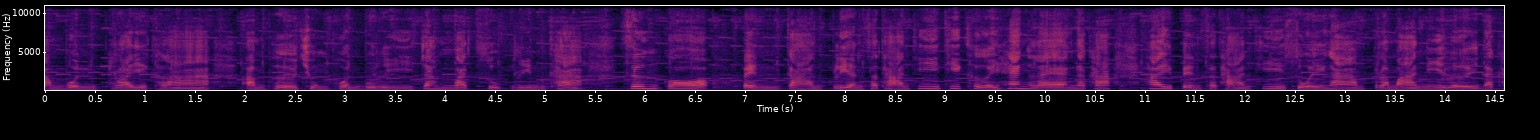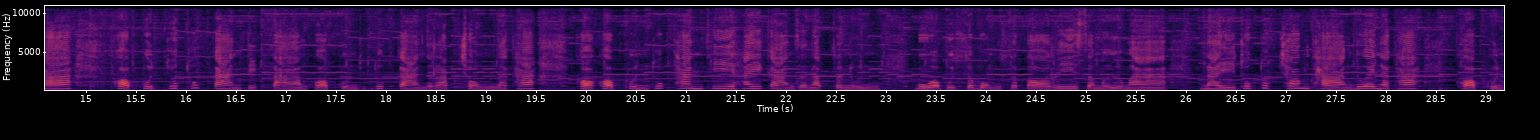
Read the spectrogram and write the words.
ตำบลไพรขลาอำเภอชุมพลบุรี จังหวัดสุรินทร์ค่ะ ซึ่งก็ เป็นการเปลี่ยนสถานที่ที่เคยแห้งแล้งนะคะ ให้เป็นสถานที่สวยงามประมาณนี้เลยนะคะ ขอบคุณทุกๆการติดตาม ขอบคุณทุกๆการรับชมนะคะ ขอขอบคุณทุกท่านที่ให้การสนับสนุนบัวบุษบงสตอรี่เสมอมา ในทุกๆช่องทางด้วยนะคะ ขอบคุณ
